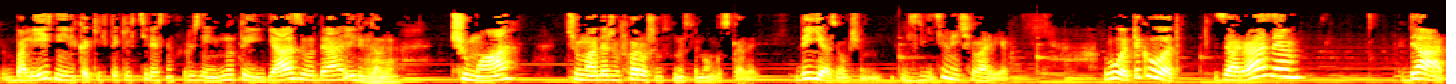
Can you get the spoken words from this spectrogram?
болезней или каких-то таких телесных повреждений. Ну ты язва, да, или как угу. чума. Чума даже в хорошем смысле могу сказать. Да и язва, в общем, извительный человек. Вот, так вот, зараза, да,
